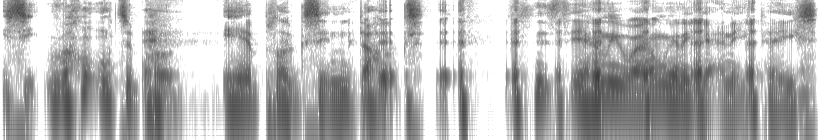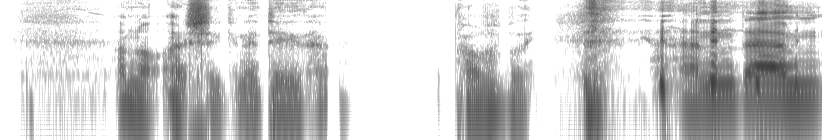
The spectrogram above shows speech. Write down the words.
is it wrong to put earplugs in dogs? it's the only way I'm going to get any peace. I'm not actually going to do that, probably. And um,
